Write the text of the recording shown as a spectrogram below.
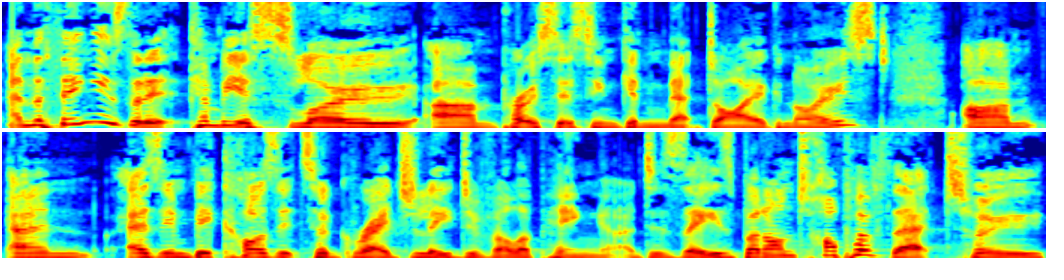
And the thing is that it can be a slow um, process in getting that diagnosed, um, and as in because it's a gradually developing uh, disease. But on top of that, too,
